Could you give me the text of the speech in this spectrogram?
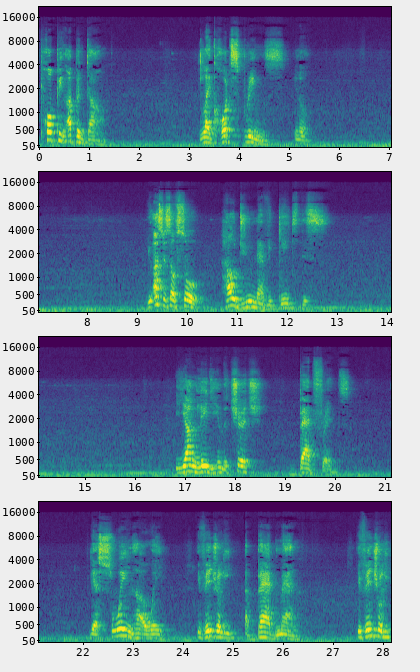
Popping up and down like hot springs, you know. You ask yourself, so how do you navigate this? Young lady in the church, bad friends they're swaying her away. Eventually, a bad man. Eventually,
